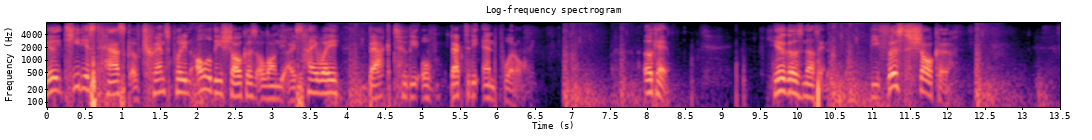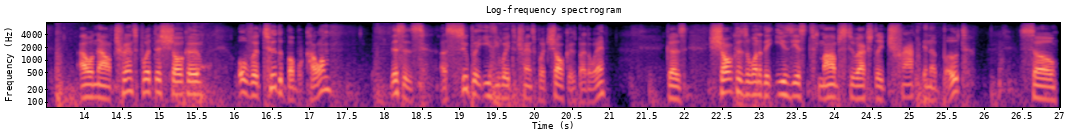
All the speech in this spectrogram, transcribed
very tedious task of transporting all of these shulkers along the ice highway back to the back to the end portal. Okay, here goes nothing. The first shulker. I will now transport this shulker over to the bubble column. This is a super easy way to transport shulkers, by the way. Because shulkers are one of the easiest mobs to actually trap in a boat. So,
